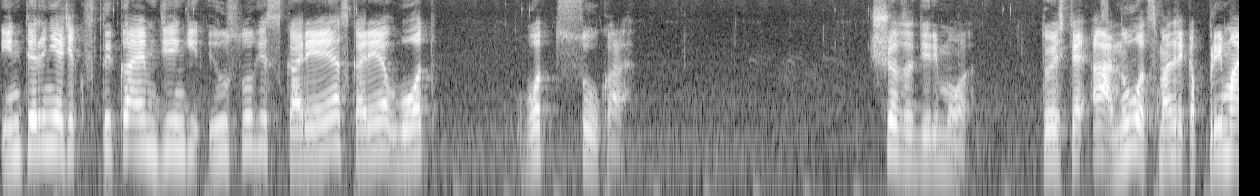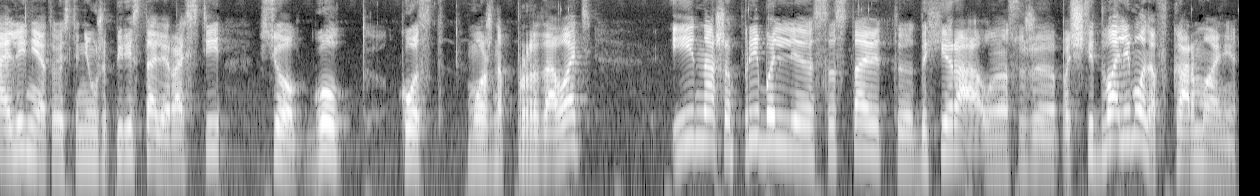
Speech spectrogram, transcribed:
Интернетик, втыкаем деньги и услуги скорее, скорее, вот. Вот, сука. Чё за дерьмо? То есть, а, а, ну вот, смотри-ка, прямая линия, то есть они уже перестали расти. Все, Gold Cost можно продавать. И наша прибыль э, составит э, до хера. У нас уже почти два лимона в кармане.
